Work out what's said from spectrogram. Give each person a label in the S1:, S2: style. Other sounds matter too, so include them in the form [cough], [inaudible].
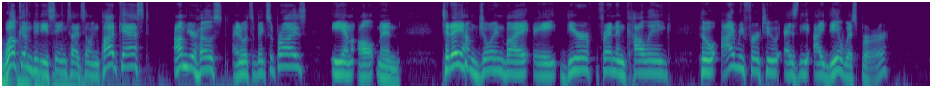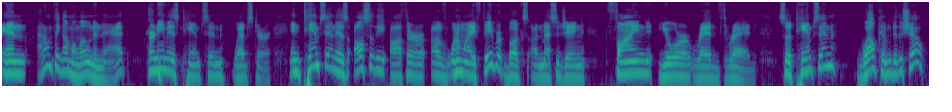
S1: Welcome to the Same Side Selling Podcast. I'm your host. I know it's a big surprise, Ian Altman. Today I'm joined by a dear friend and colleague who I refer to as the Idea Whisperer. And I don't think I'm alone in that. Her name is Tamsen Webster. And Tamsen is also the author of one of my favorite books on messaging, Find Your Red Thread. So, Tamsen, welcome to the show.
